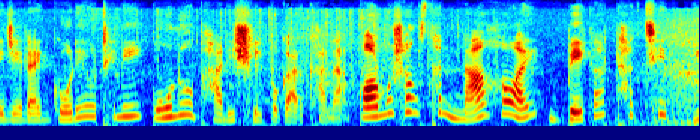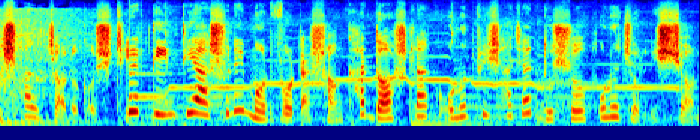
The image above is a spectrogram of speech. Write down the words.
এ জেলায় গড়ে ওঠেনি কোনো ভারী শিল্প কারখানা কর্মসংস্থান না হওয়ায় বেকার থাকছে বিশাল জনগোষ্ঠী। তিনটি আসনে মোট ভোটার সংখ্যা দশ লাখ উনত্রিশ হাজার দুশো উনচল্লিশ জন।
